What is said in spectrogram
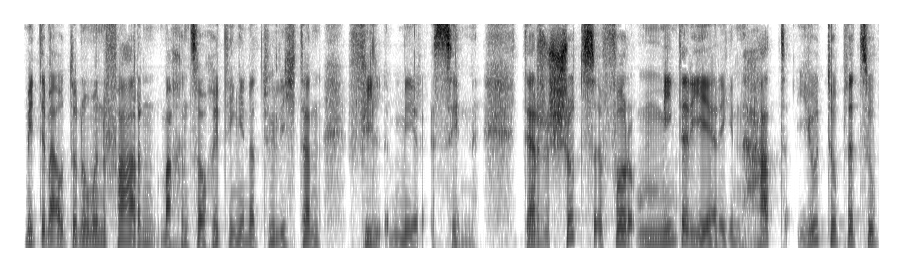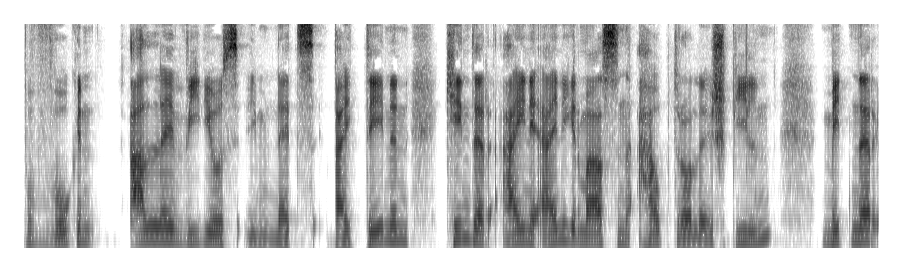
Mit dem autonomen Fahren machen solche Dinge natürlich dann viel mehr Sinn. Der Schutz vor Minderjährigen hat YouTube dazu bewogen, alle Videos im Netz, bei denen Kinder eine einigermaßen Hauptrolle spielen, mit einer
